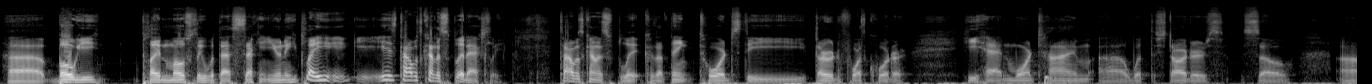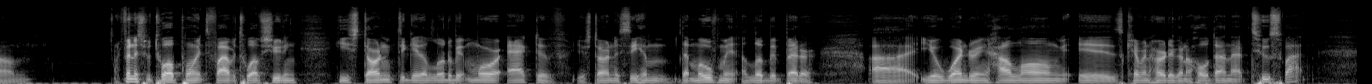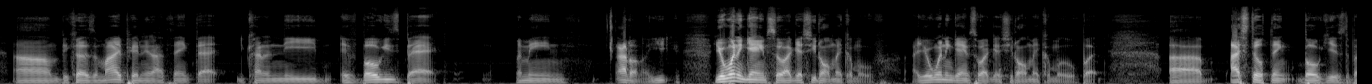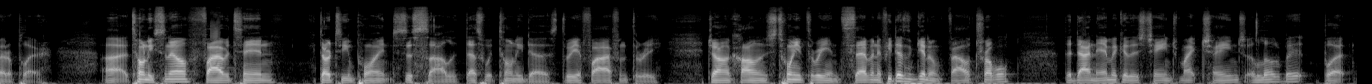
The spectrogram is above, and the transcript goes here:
Uh, Bogey played mostly with that second unit. He played, his time was kind of split, actually. Time was kind of split because I think towards the third and fourth quarter, he had more time uh, with the starters. So, um, finished with 12 points, 5 of 12 shooting. He's starting to get a little bit more active. You're starting to see him, the movement, a little bit better. Uh, you're wondering how long is Kevin Huerter going to hold down that two spot? Um, because in my opinion, I think that you kind of need if Bogey's back, I mean, I don't know. You you're winning games, so I guess you don't make a move. You're winning games, so I guess you don't make a move. But uh, I still think Bogey is the better player. Uh, Tony Snell, 5 of 10, 13 points, just solid. That's what Tony does. 3 of 5 from 3. John Collins, 23 and 7. If he doesn't get in foul trouble, the dynamic of this change might change a little bit, but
